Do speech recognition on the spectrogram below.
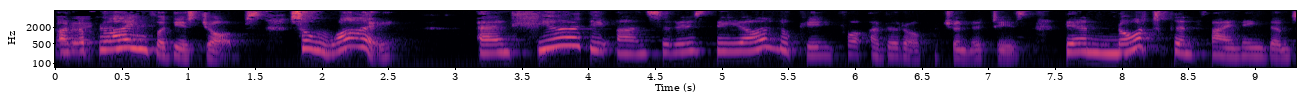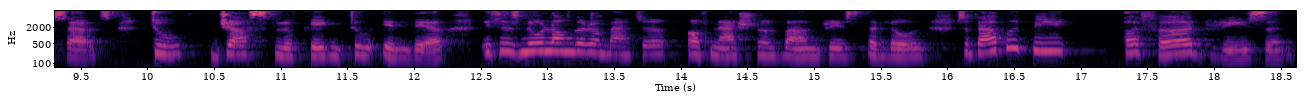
are applying for these jobs. So why? And here the answer is they are looking for other opportunities. They are not confining themselves to just looking to India. It is no longer a matter of national boundaries alone. So that would be a third reason.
